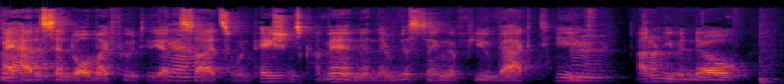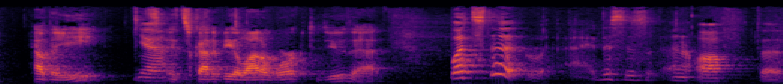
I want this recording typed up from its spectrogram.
I had to send all my food to the other Yeah. side. So when patients come in and they're missing a few back teeth, Mm. I don't even know how they eat. Yeah. it's got to be a lot of work to do that. What's the? This is an off the.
